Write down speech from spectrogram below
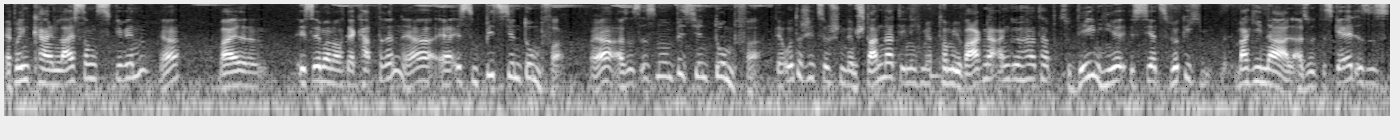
er bringt keinen Leistungsgewinn, ja, weil ist immer noch der Cut drin. Ja. Er ist ein bisschen dumpfer. Ja, also es ist nur ein bisschen dumpfer. Der Unterschied zwischen dem Standard, den ich mir Tommy Wagner angehört habe, zu dem hier ist jetzt wirklich marginal. Also das Geld ist es,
